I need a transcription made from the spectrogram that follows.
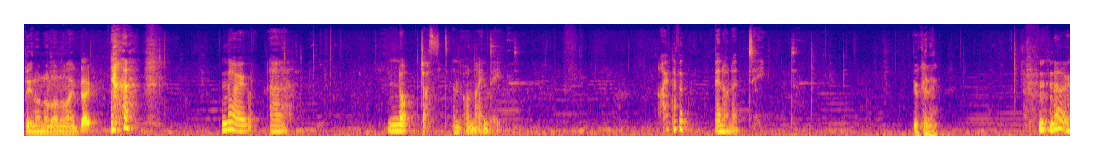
Been on an online date. no, uh not just an online date. I've never been on a date. You're kidding. no,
